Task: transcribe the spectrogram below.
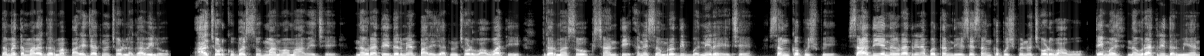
તમે તમારા ઘરમાં પારિજાતનું છોડ લગાવી લો. આ છોડ ખૂબ જ શુભ માનવામાં આવે છે. નવરાત્રિ દરમિયાન પારિજાતનું છોડ વાવવાથી ઘરમાં સુખ, શાંતિ અને સમૃદ્ધિ બની રહે છે. શંખ પુષ્પી શારદીય નવરાત્રિના પ્રથમ દિવસે શંખ પુષ્પીનો છોડ વાવો. તેમજ નવરાત્રિ દરમિયાન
